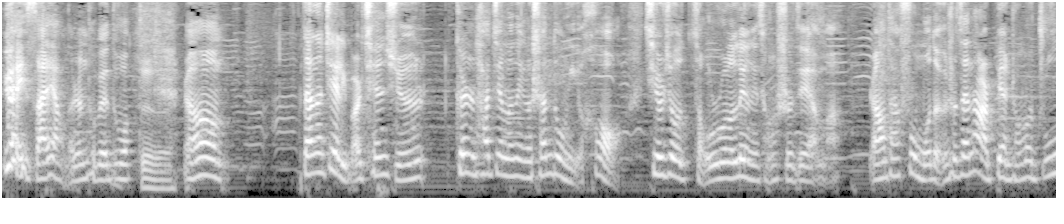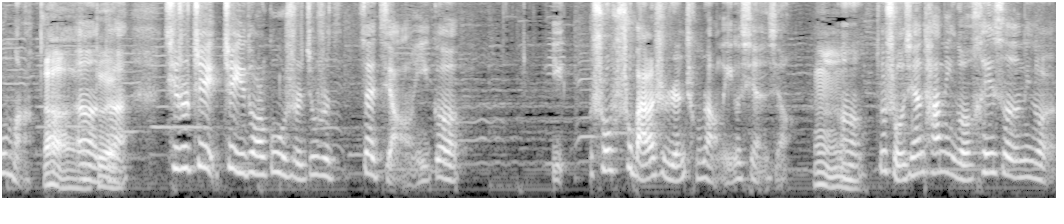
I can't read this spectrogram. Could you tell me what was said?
愿意散养的人特别多。对对，然后，但在这里边，千寻跟着他进了那个山洞以后，其实就走入了另一层世界嘛。然后他父母等于是在那儿变成了猪嘛。啊，嗯，对，其实这这一段故事就是在讲一个，一说说白了是人成长的一个现象。嗯嗯嗯，就首先它那个黑色的那个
